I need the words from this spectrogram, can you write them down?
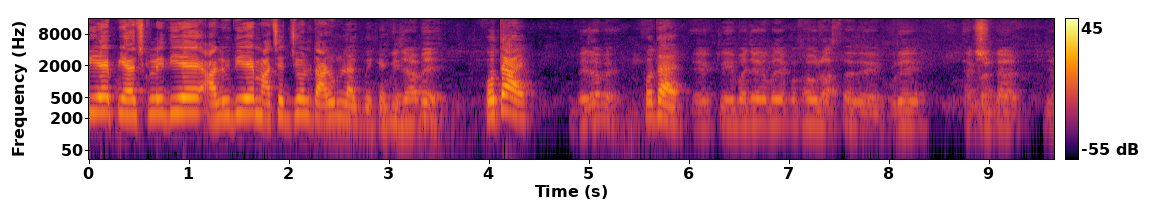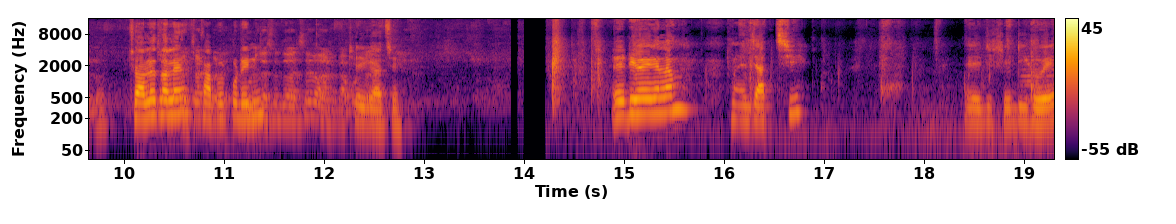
দিয়ে পেঁয়াজ কলি দিয়ে আলু দিয়ে মাছের ঝোল দারুণ লাগবে খেতে। যাবে? কোথায়? বেরোবে কোথায়? একটু এ বাজারে বাজারে কোথাও রাস্তাতে ঘুরে এক ঘণ্টার জন্য। চলো তাহলে কাপড় পরে নি। ঠিক আছে। রেডি হয়ে গেলাম যাচ্ছি। রেডি সেডি হয়ে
